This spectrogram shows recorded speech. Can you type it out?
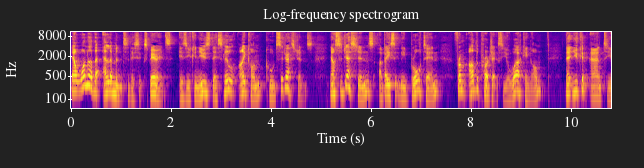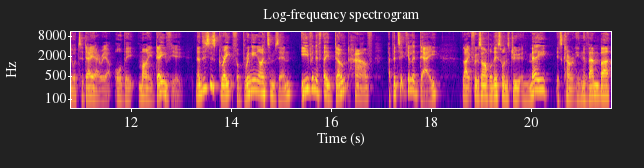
Now, one other element to this experience is you can use this little icon called suggestions. Now, suggestions are basically brought in from other projects you're working on that you can add to your today area or the My Day view. Now, this is great for bringing items in, even if they don't have a particular day. Like, for example, this one's due in May, it's currently November.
